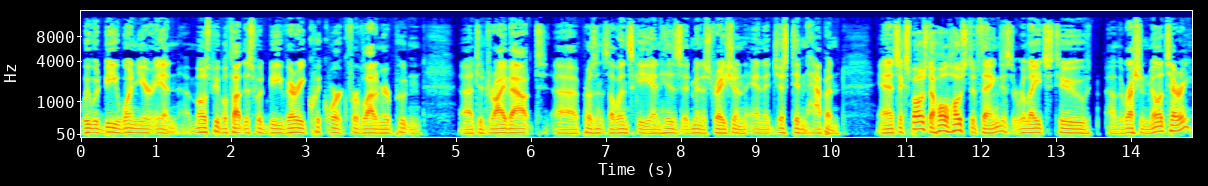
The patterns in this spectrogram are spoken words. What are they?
we would be one year in. Uh, most people thought this would be very quick work for Vladimir Putin uh, to drive out uh, President Zelensky and his administration, and it just didn't happen. And it's exposed a whole host of things as it relates to uh, the Russian military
